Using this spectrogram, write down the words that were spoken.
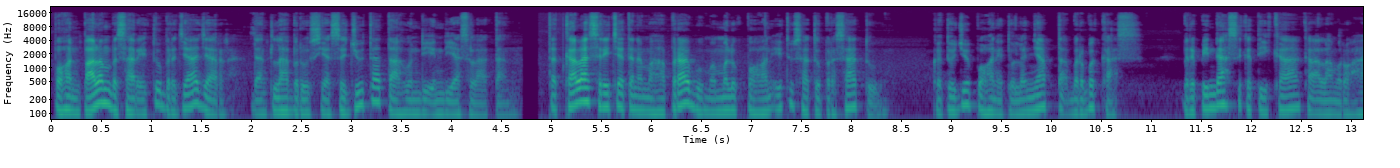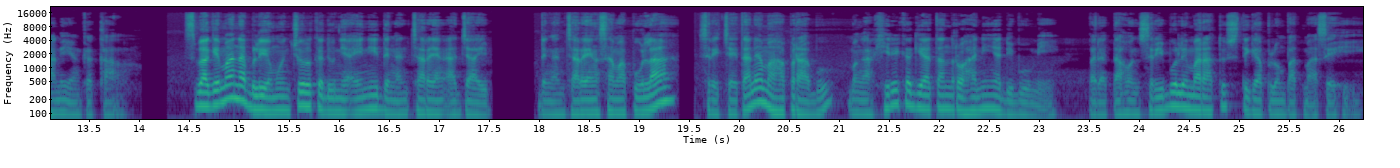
Pohon palem besar itu berjajar dan telah berusia sejuta tahun di India Selatan. Tatkala Sri Chaitanya Mahaprabhu memeluk pohon itu satu persatu, ketujuh pohon itu lenyap tak berbekas, berpindah seketika ke alam rohani yang kekal. Sebagaimana beliau muncul ke dunia ini dengan cara yang ajaib, dengan cara yang sama pula, Sri Chaitanya Mahaprabhu mengakhiri kegiatan rohaninya di bumi pada tahun 1534 Masehi.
